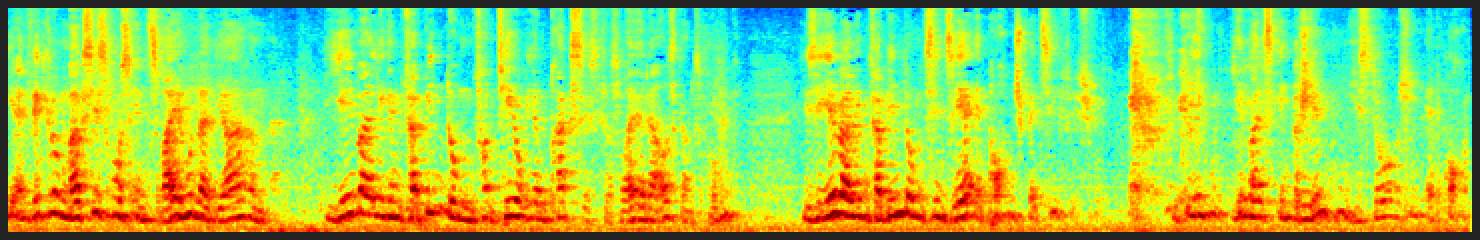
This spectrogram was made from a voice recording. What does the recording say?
Die Entwicklung Marxismus in 200 Jahren, die jeweiligen Verbindungen von Theorie und Praxis, das war ja der Ausgangspunkt, diese jeweiligen Verbindungen sind sehr epochenspezifisch. Sie bilden jeweils in bestimmten historischen Epochen,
